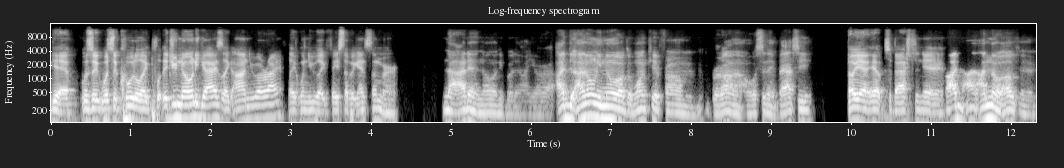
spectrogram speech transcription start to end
Yeah. Was it was it cool to like? Pl- did you know any guys like on URI? Like when you like faced up against them, or Nah, I didn't know anybody on URI. I, I only know of the one kid from Rhode Island. What's his name? Bassie. oh yeah, yep, Sebastian. Yeah. yeah. I, I know of him.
